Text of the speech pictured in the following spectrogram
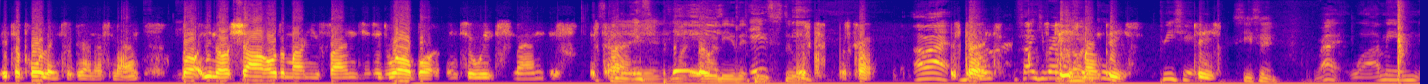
it's appalling to be honest, man. But you know, shout out all the Man U fans. You did well, but in two weeks, man, it's it's kind yeah, of yeah, it might, it might be a bit It's peaked still. it's kind. All right. It's kind. Thank you very Peace, much. man. Cool. Peace. Appreciate it. Peace. See you soon. Right. Well, I mean,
